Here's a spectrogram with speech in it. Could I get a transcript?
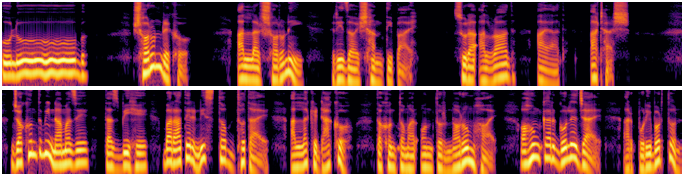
কুলুব। স্মরণ রেখো, আল্লাহর স্মরণেই হৃদয় শান্তি পায়। সুরা আল রাদ আয়াত আঠাশ। যখন তুমি নামাজে তাজবিহে বা রাতের নিস্তব্ধতায় আল্লাহকে ডাকো, তখন তোমার অন্তর নরম হয়, অহংকার গলে যায় আর পরিবর্তন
